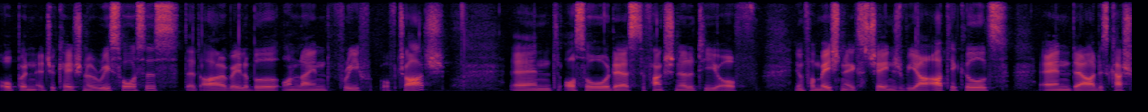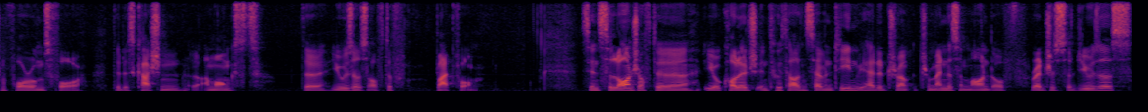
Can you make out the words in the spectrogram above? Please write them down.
open educational resources that are available online free of charge. And also there's the functionality of information exchange via articles and there are discussion forums for the discussion amongst the users of the platform. Since the launch of the EO College in 2017, we had a tre tremendous amount of registered users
